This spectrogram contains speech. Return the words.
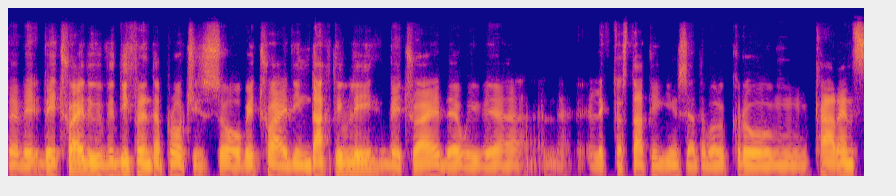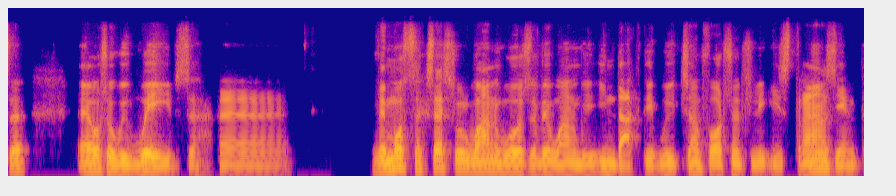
uh, they, they tried with different approaches. So they tried inductively, they tried uh, with uh, electrostatic insertable chrome currents, and also with waves. Uh, the most successful one was the one with inductive, which unfortunately is transient.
